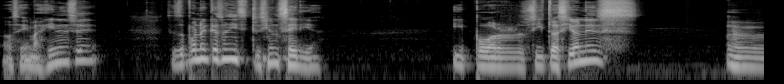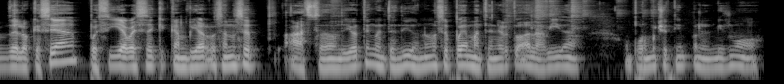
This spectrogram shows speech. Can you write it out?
O sea, imagínense, se supone que es una institución seria. Y por situaciones eh, de lo que sea, pues sí, a veces hay que cambiar. O sea, no sé, hasta donde yo tengo entendido, ¿no? no se puede mantener toda la vida o por mucho tiempo en el mismo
